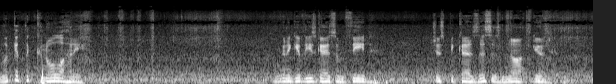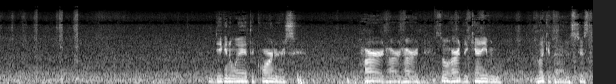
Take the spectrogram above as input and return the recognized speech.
Look at the canola honey. I'm gonna give these guys some feed just because this is not good. Digging away at the corners. Hard, hard, hard. So hard they can't even look at that. It's just,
